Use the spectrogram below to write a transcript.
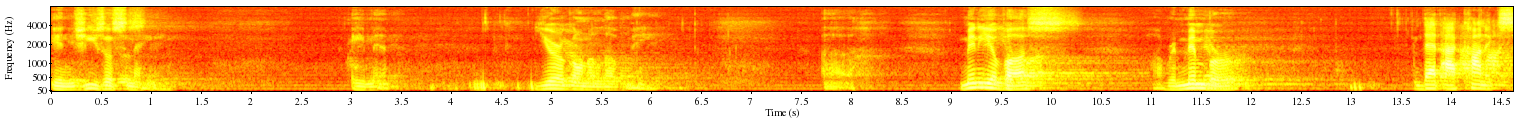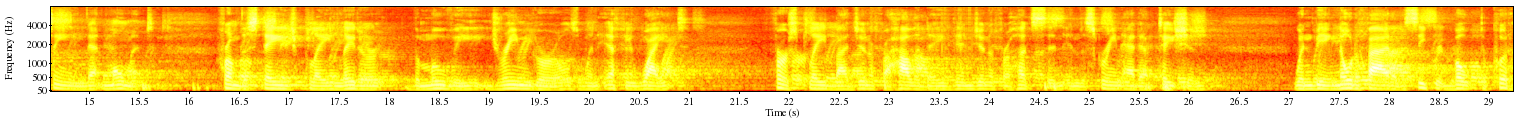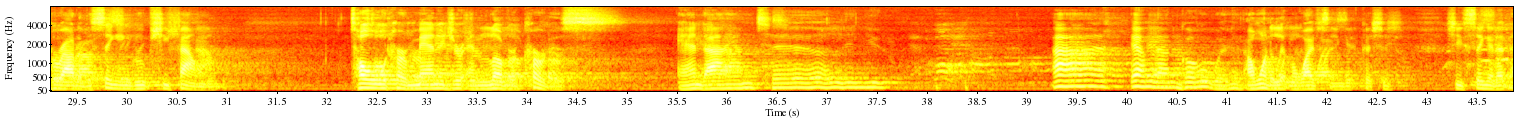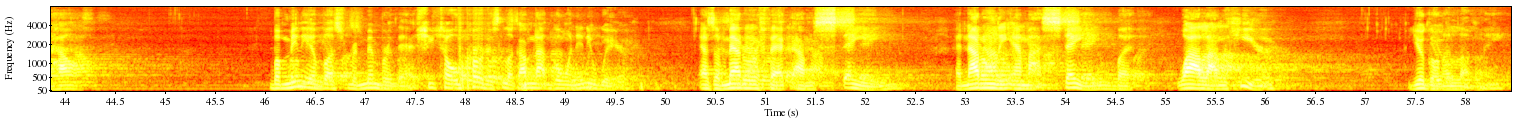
in Jesus' name. Amen. You're going to love me. Uh, many of us uh, remember that iconic scene, that moment from the stage play later the movie Dreamgirls when Effie White, first played by Jennifer Holliday, then Jennifer Hudson in the screen adaptation, when being notified of a secret vote to put her out of the singing group she founded, told her manager and lover Curtis, and I am telling you, I am not going. I want to let my wife sing it because she, she's singing at the house. But many of us remember that. She told Curtis, Look, I'm not going anywhere. As a matter of fact, I'm staying. And not only am I staying, but while I'm here, you're going to love me.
